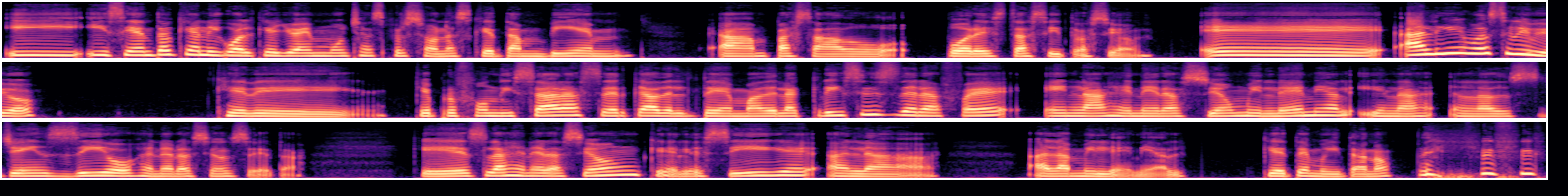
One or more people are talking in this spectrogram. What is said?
Y, y siento que al igual que yo, hay muchas personas que también han pasado por esta situación. Eh, alguien me escribió que, de, que profundizara acerca del tema de la crisis de la fe en la generación millennial y en, la, en Gen Z o generación Z, que es la generación que le sigue a la a la millennial. Qué temita, ¿no?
